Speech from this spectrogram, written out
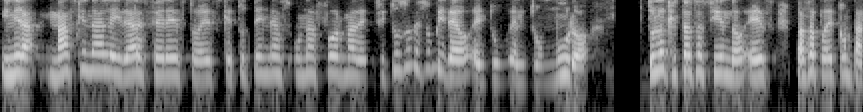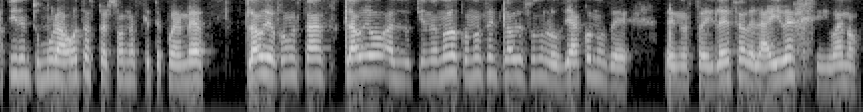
Y mira, más que nada la idea de hacer esto es que tú tengas una forma de, si tú subes un video en tu, en tu muro, Tú lo que estás haciendo es, vas a poder compartir en tu muro a otras personas que te pueden ver. Claudio, ¿cómo estás? Claudio, a los quienes no lo conocen, Claudio es uno de los diáconos de, de nuestra iglesia, de la IBEG, y bueno,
